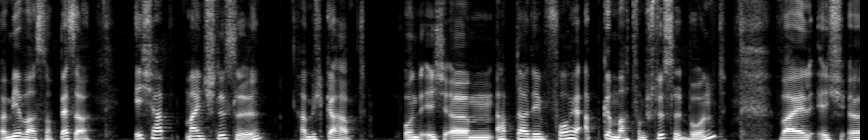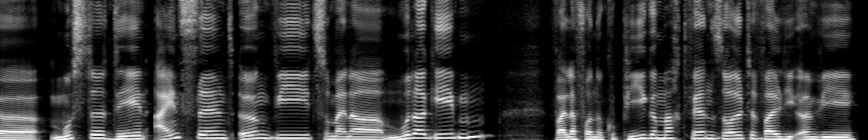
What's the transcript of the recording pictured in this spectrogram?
Bei mir war es noch besser. Ich habe meinen Schlüssel, habe ich gehabt. Und ich ähm, habe da den vorher abgemacht vom Schlüsselbund, weil ich äh, musste den einzeln irgendwie zu meiner Mutter geben, weil davon eine Kopie gemacht werden sollte, weil die irgendwie,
